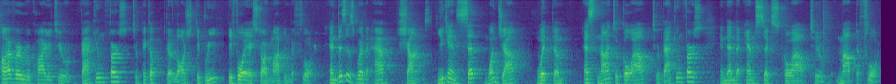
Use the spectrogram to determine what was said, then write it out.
however require you to vacuum first to pick up the large debris before it start mopping the floor. And this is where the app shines. You can set one job with the S9 to go out to vacuum first and then the M6 go out to mop the floor.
